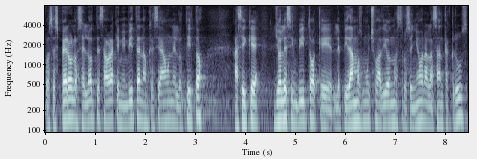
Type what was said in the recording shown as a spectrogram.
pues espero los elotes ahora que me inviten, aunque sea un elotito. Así que yo les invito a que le pidamos mucho a Dios nuestro Señor, a la Santa Cruz,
